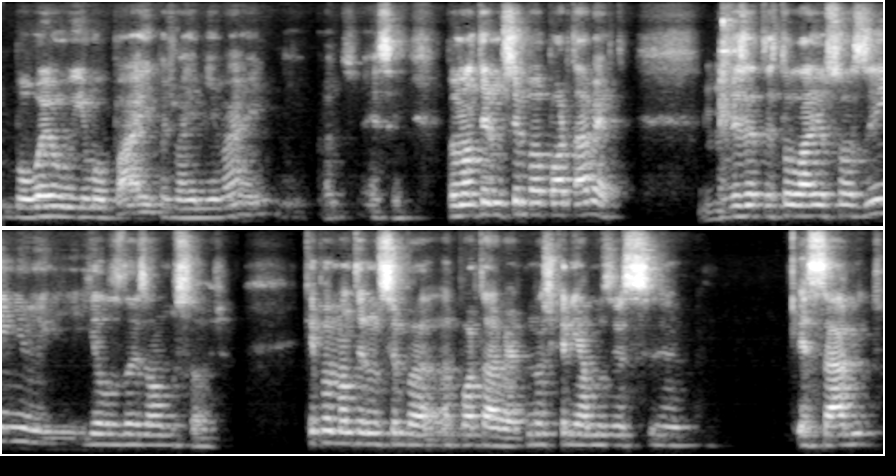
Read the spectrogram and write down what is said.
Vou eu e o meu pai, depois vai a minha mãe, pronto, é assim. Para mantermos sempre a porta aberta. Uhum. Às vezes até estou lá eu sozinho e, e eles dois almoções. Que é para mantermos sempre a, a porta aberta. Nós criámos esse, esse hábito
